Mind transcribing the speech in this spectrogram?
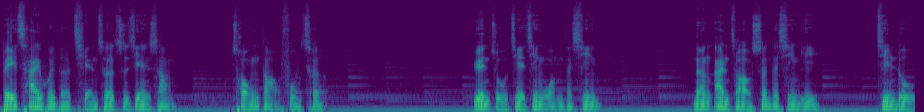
被拆毁的前车之鉴上重蹈覆辙。愿主洁净我们的心，能按照神的心意。进入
